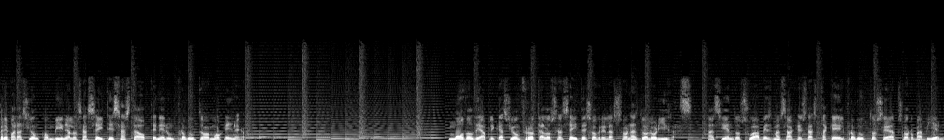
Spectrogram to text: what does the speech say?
Preparación combina los aceites hasta obtener un producto homogéneo. Modo de aplicación frota los aceites sobre las zonas doloridas, haciendo suaves masajes hasta que el producto se absorba bien.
